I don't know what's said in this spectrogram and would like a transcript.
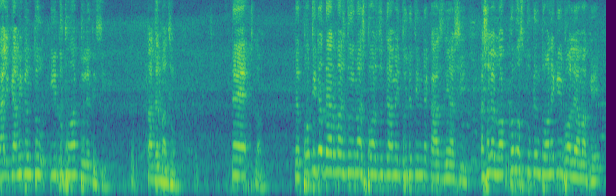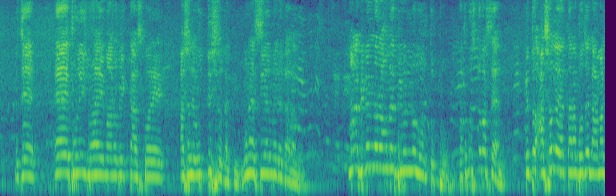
কালকে আমি কিন্তু ঈদ উপহার তুলে দিছি। তাদের মাঝে। প্রতিটা দেড় মাস, দুই মাস পর যদি আমি দুটি তিনটে কাজ নিয়ে আসি, আসলে লক্ষ্যবস্তু কিন্তু অনেকেই বলে আমাকে যে, এই পুলিশ ভাই মানবিক কাজ করে, আসলে উদ্দেশ্যটা কি? মনে হয় চেয়ারম্যানে দাঁড়াবে। মানে বিভিন্ন রকমের বিভিন্ন মন্তব্য, কথা বুঝতে পারছেন? কিন্তু আসলে তারা বোঝে না, আমার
